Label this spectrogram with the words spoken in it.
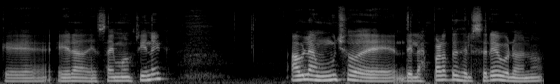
que era de Simon Sinek, hablan mucho de, de las partes del cerebro, ¿no?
